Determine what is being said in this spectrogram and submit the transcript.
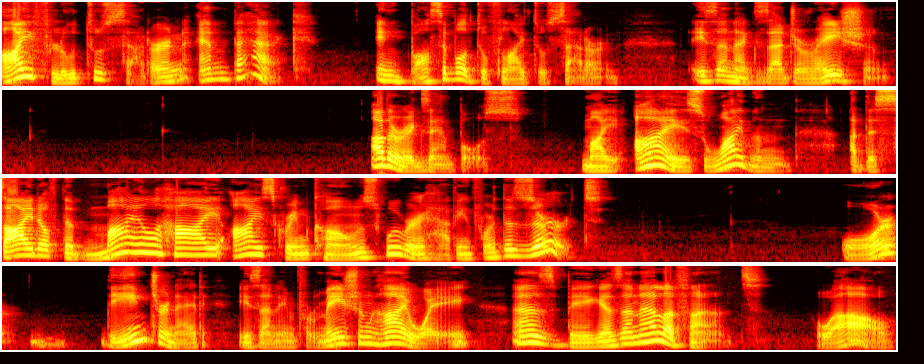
I flew to Saturn and back impossible to fly to Saturn is an exaggeration. Other examples. My eyes widened at the sight of the mile-high ice cream cones we were having for dessert. Or, the internet is an information highway as big as an elephant. Wow!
